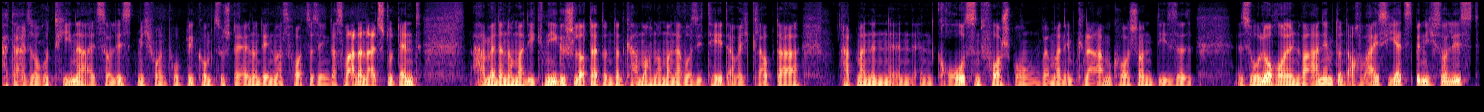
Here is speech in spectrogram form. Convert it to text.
hatte also Routine als Solist, mich vor ein Publikum zu stellen und denen was vorzusingen. Das war dann als Student, haben wir dann nochmal die Knie geschlottert und dann kam auch nochmal Nervosität, aber ich glaube, da hat man einen, einen, einen großen Vorsprung, wenn man im Knabenchor schon diese Solorollen wahrnimmt und auch weiß, jetzt bin ich Solist,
